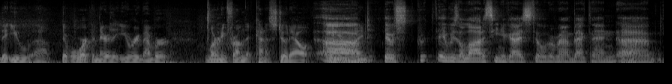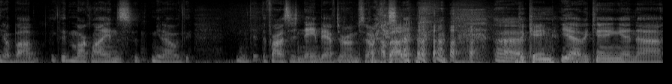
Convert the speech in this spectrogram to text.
that you uh, that were working there that you remember learning from that kind of stood out in your mind? there was it was a lot of senior guys still around back then. Uh, you know, Bob, Mark Lyons. You know, the, the firehouse is named after him. So How about it? the King. yeah, the King and uh,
